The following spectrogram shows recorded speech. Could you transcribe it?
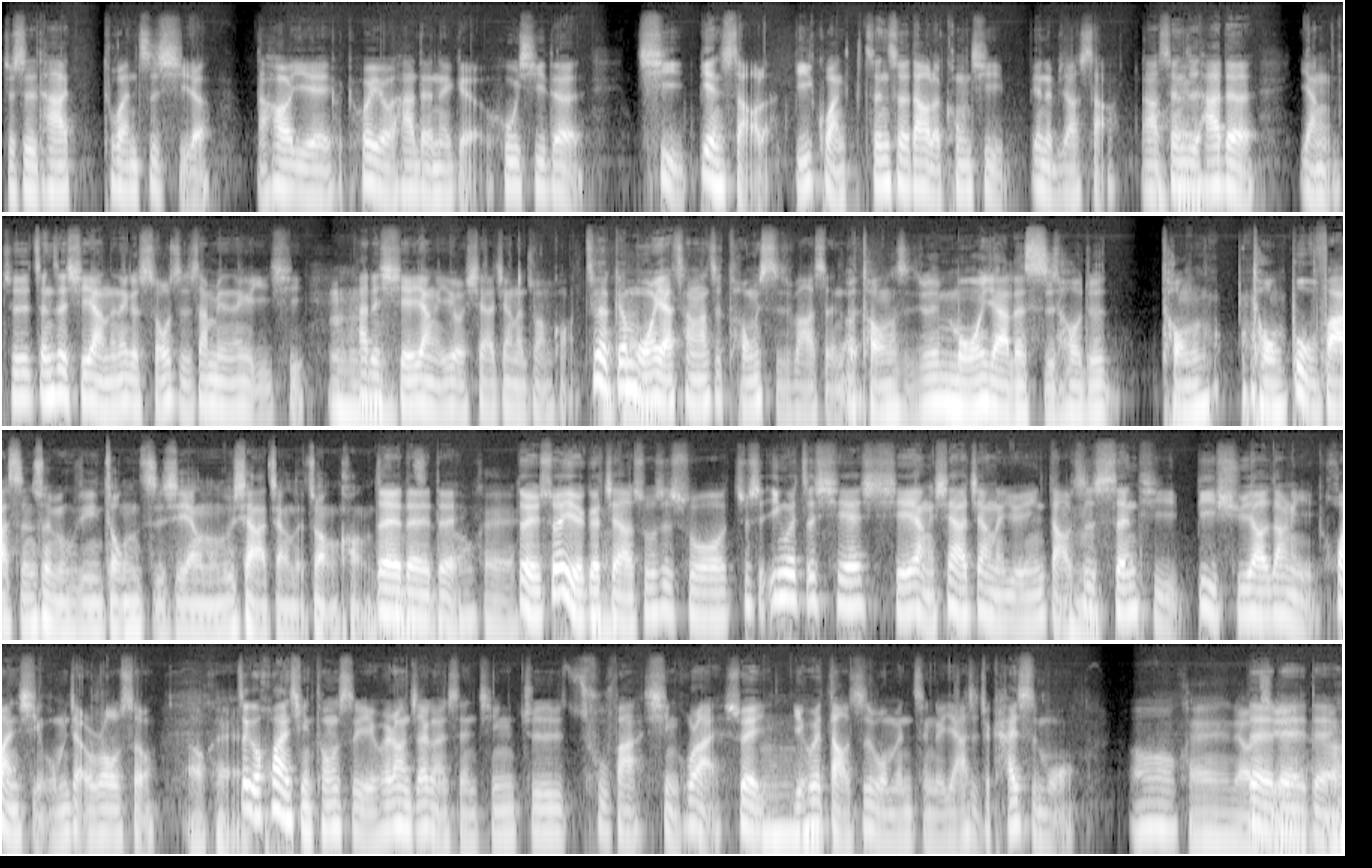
就是他突然窒息了，然后也会有他的那个呼吸的气变少了，鼻管侦测到的空气变得比较少，然后甚至他的氧就是侦测血氧的那个手指上面的那个仪器，他的血氧也有下降的状况。这个跟磨牙常常是同时发生的，同时就是磨牙的时候就。同同步发生睡眠呼吸中止、血氧浓度下降的状况。对对对，OK，对，所以有一个假说是说，就是因为这些血氧下降的原因，导致身体必须要让你唤醒，我们叫 arousal，OK，这个唤醒同时也会让交感神经就是触发醒过来，所以也会导致我们整个牙齿就开始磨。OK，了解。对对对，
